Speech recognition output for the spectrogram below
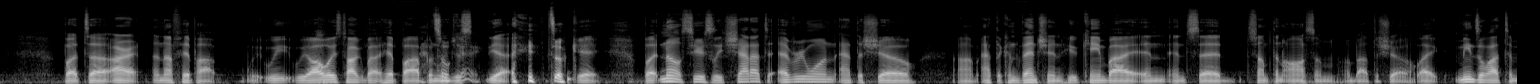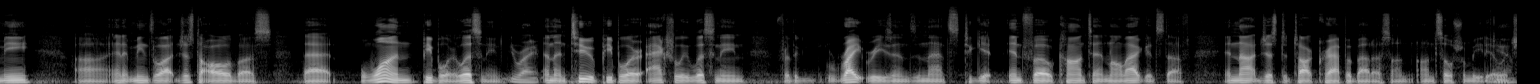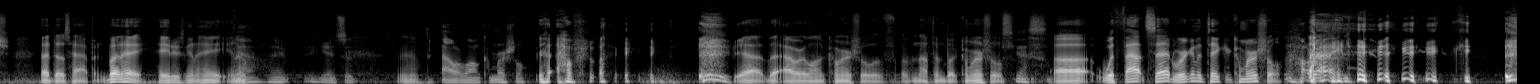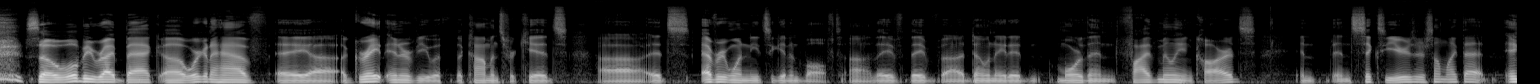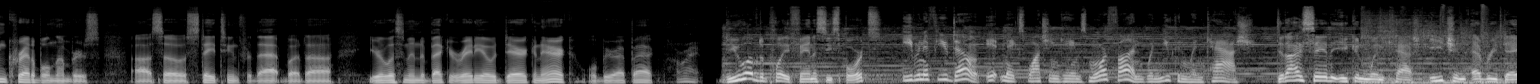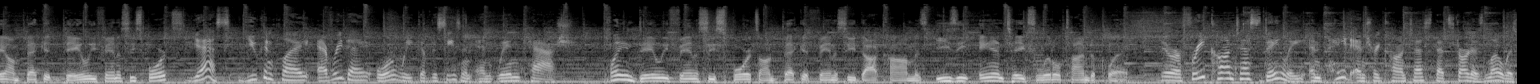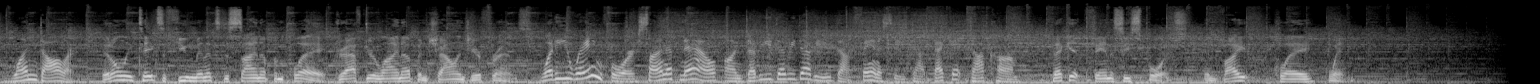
But uh, all right, enough hip hop. We, we we always talk about hip hop and we just yeah, it's okay. But no, seriously, shout out to everyone at the show, um, at the convention who came by and and said something awesome about the show. Like it means a lot to me, uh, and it means a lot just to all of us that one people are listening, right. and then two people are actually listening for the right reasons and that's to get info content and all that good stuff and not just to talk crap about us on on social media Yeah. which that does happen but hey haters gonna hate you know Yeah, it's an yeah, hour long commercial. hour yeah the hour long commercial of, of nothing but commercials Yes. uh, with that said we're gonna take a commercial All right. so we'll be right back. Uh, we're gonna have a uh, a great interview with the Commons for Kids. Uh, it's everyone needs to get involved. Uh, they've they've uh, donated more than five million cards in in six years or something like that. Incredible numbers. Uh, so stay tuned for that. But uh, you're listening to Beckett Radio with Derek and Eric. We'll be right back. All right. Do you love to play fantasy sports? Even if you don't, it makes watching games more fun when you can win cash. Did I say that you can win cash each and every day on Beckett Daily Fantasy Sports? Yes, you can play every day or week of the season and win cash. Playing daily fantasy sports on BeckettFantasy.com is easy and takes little time to play. There are free contests daily and paid entry contests that start as low as $1. It only takes a few minutes to sign up and play. Draft your lineup and challenge your friends. What are you waiting for? Sign up now on www.fantasy.beckett.com. Beckett Fantasy Sports. Invite, play, win.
